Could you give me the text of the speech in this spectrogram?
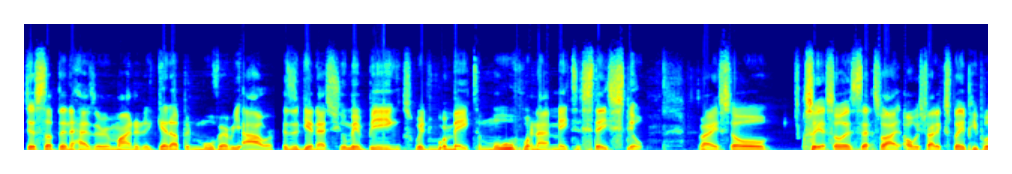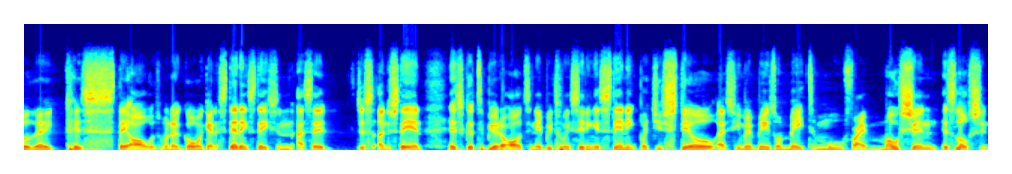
Just something that has a reminder to get up and move every hour. Because again, as human beings, we're, we're made to move. We're not made to stay still, right? So, so yeah, so that's why I always try to explain people they because they always want to go and get a standing station. I said, just understand it's good to be able to alternate between sitting and standing, but you still, as human beings, are made to move, right? Motion is lotion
